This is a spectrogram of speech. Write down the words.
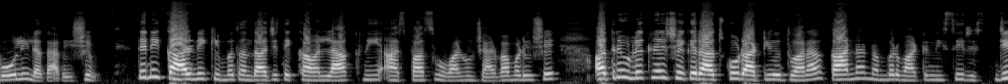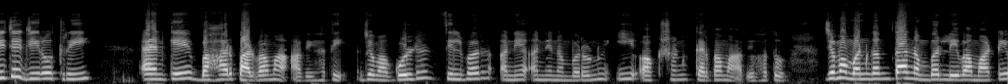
બોલી લગાવી છે. તેની કારની કિંમત અંદાજિત એકાવન લાખની આસપાસ હોવાનું જાણવા મળ્યું છે. અત્રે ઉલ્લેખનીય છે કે રાજકોટ આરટીઓ દ્વારા કારના નંબર માટેની સિરીઝ જે જે જીરો થ્રી એનકે બહાર પાડવામાં આવી હતી, જેમાં ગોલ્ડન, સિલ્વર અને અન્ય નંબરોનું ઈ ઓક્શન કરવામાં આવ્યું હતું, જેમાં મનગમતા નંબર લેવા માટે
